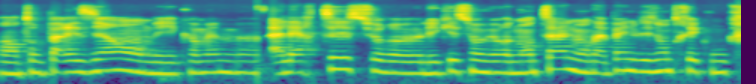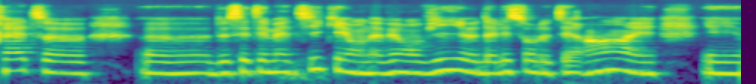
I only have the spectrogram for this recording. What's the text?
En tant que Parisien, on est quand même alerté sur les questions environnementales, mais on n'a pas une vision très concrète de ces thématiques et on avait envie d'aller sur le terrain et,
